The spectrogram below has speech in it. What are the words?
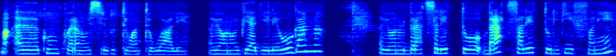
Ma eh, comunque erano vestite tutte quante uguali. Avevano i piedi e le Hogan, avevano il braccialetto, braccialetto di Tiffany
